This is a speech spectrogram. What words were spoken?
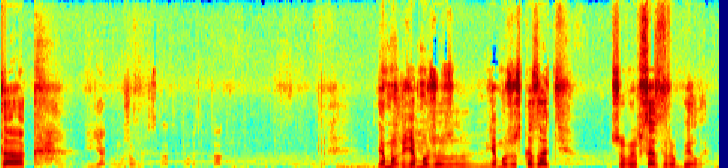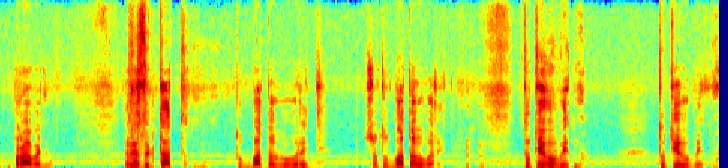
Так. І як ви можете Я, я, можу, я можу сказати, що ви все зробили правильно. Результат тут багато говорить. Що тут багато говорить? Тут його видно. Тут його видно.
